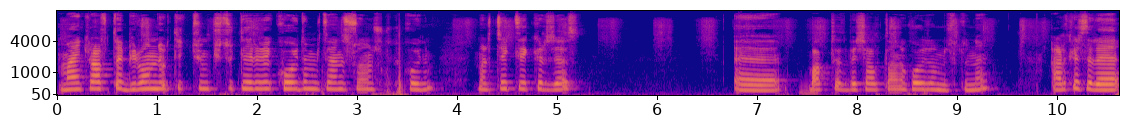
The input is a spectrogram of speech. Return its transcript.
Minecraft'ta 1.14'lik tüm kütükleri koydum. Bir tane sonuç kütük koydum. Bunları tek tek kıracağız. Ee, baktığınız 5-6 tane koydum üstüne. Arkadaşlar e,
